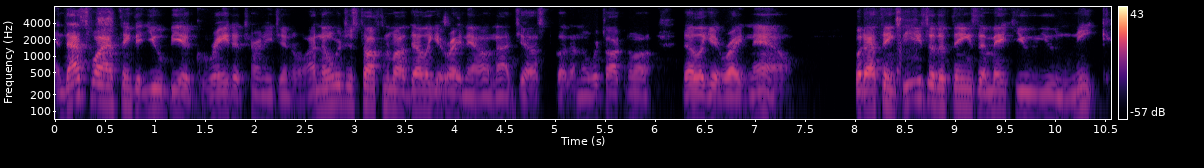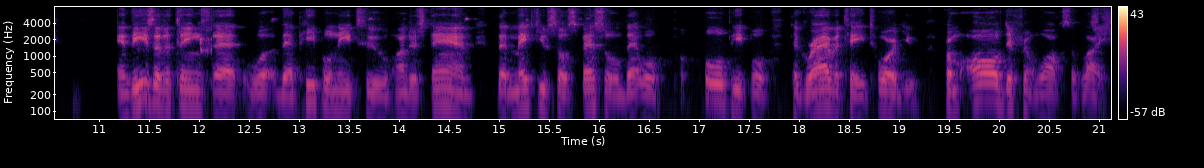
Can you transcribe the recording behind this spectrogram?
And that's why I think that you'd be a great attorney general. I know we're just talking about delegate right now, not just, but I know we're talking about delegate right now. But I think these are the things that make you unique. And these are the things that will, that people need to understand that make you so special that will pull people to gravitate toward you from all different walks of life.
